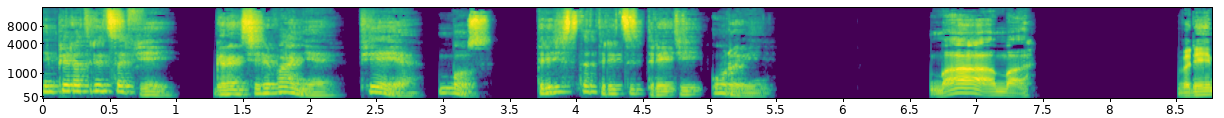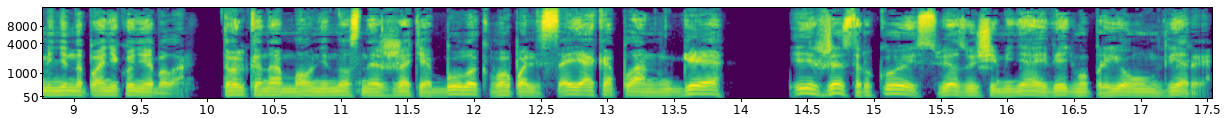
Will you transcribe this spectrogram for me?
«Императрица фей. Гранд-Сильвания. Фея. Босс. 333 уровень». «Мама!» Времени на панику не было. Только на молниеносное сжатие булок, вопль «Саяка, план Г» и жест рукой, связывающий меня и ведьму приемом веры.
